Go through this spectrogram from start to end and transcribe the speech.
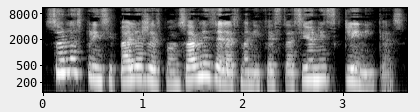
son los principales responsables de las manifestaciones clínicas.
